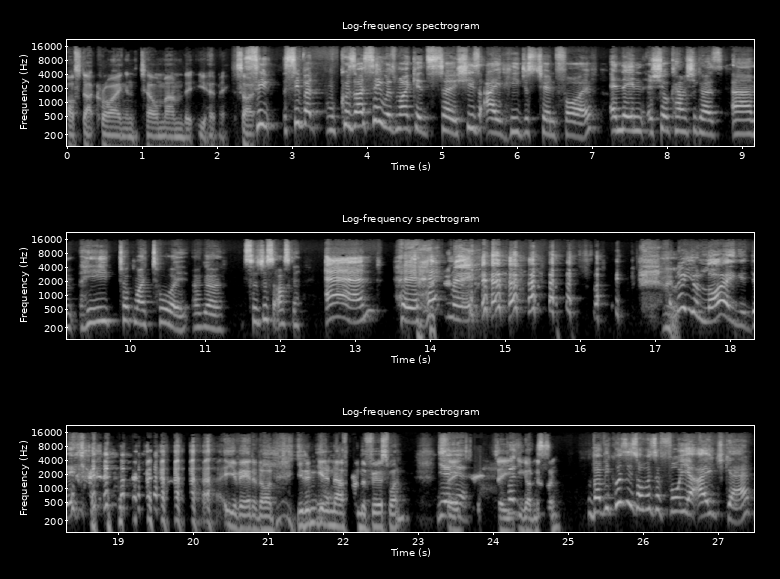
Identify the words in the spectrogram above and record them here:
I'll start crying and tell mum that you hit me." So see, see, but because I see with my kids too, she's eight, he just turned five, and then she'll come. She goes, um, "He took my toy." I go, "So just ask her." And he hit me. I know you're lying, you dick. you've added on. You didn't get Yeah. enough from the first one. Yeah, so, yeah. So you- But- you got another one. But because it's almost a four year age gap,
